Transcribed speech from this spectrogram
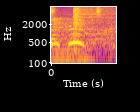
Woo-hoo.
